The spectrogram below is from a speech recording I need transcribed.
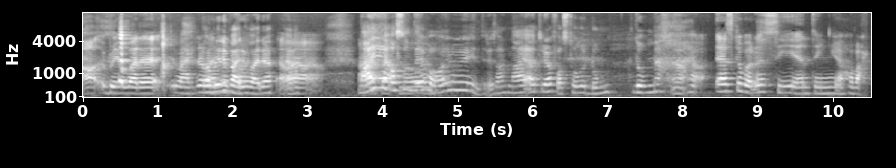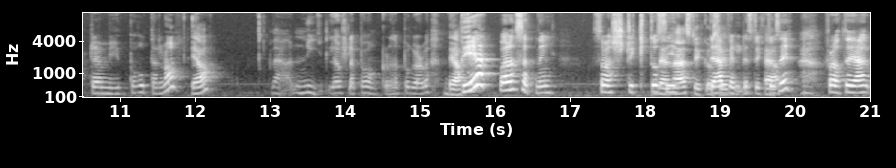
Ja, det blir jo bare verre og verre. da blir det verre. og verre. Ja, Ja. Nei, det altså, noe- det var jo interessant. Nei, jeg tror jeg fastholder dum. Dum, ja. Ja. ja. Jeg skal bare si en ting. Jeg har vært eh, mye på hotell nå. Ja. Det er nydelig å slippe håndklærne på gulvet. Ja. Det var en setning som er stygt å si. er stygt å det er si. veldig stygt Ja. å si. For at jeg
